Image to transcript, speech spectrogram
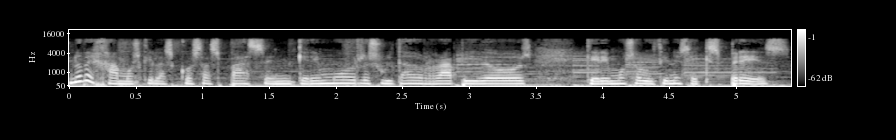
no dejamos que las cosas pasen, queremos resultados rápidos, queremos soluciones express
